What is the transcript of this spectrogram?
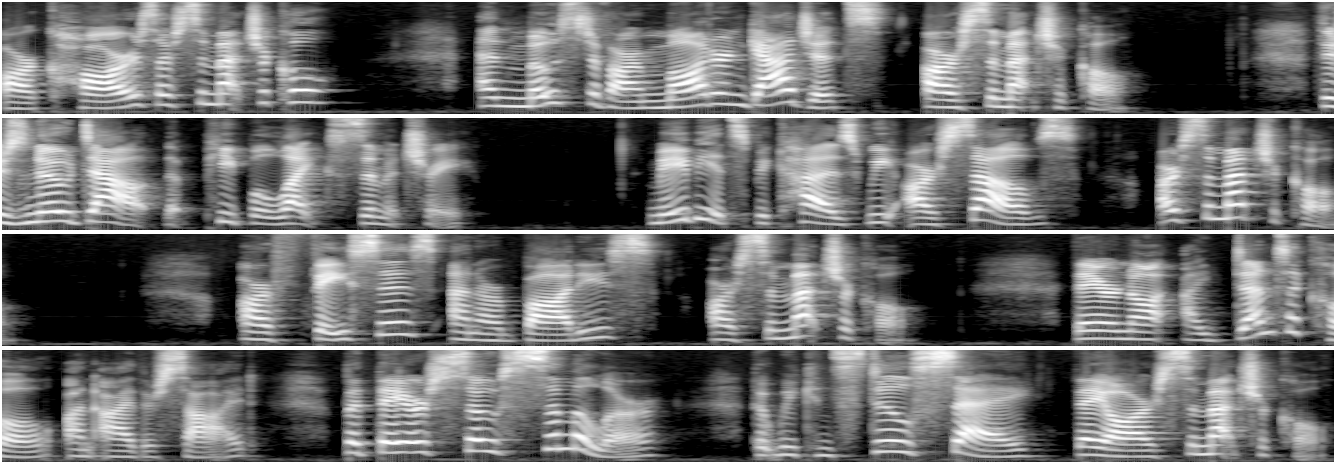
Our cars are symmetrical, and most of our modern gadgets are symmetrical. There's no doubt that people like symmetry. Maybe it's because we ourselves are symmetrical. Our faces and our bodies are symmetrical. They are not identical on either side, but they are so similar that we can still say they are symmetrical.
